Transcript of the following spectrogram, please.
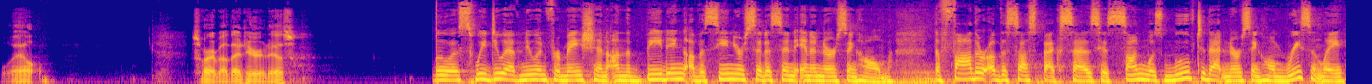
Well, sorry about that. Here it is. Lewis, we do have new information on the beating of a senior citizen in a nursing home. The father of the suspect says his son was moved to that nursing home recently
